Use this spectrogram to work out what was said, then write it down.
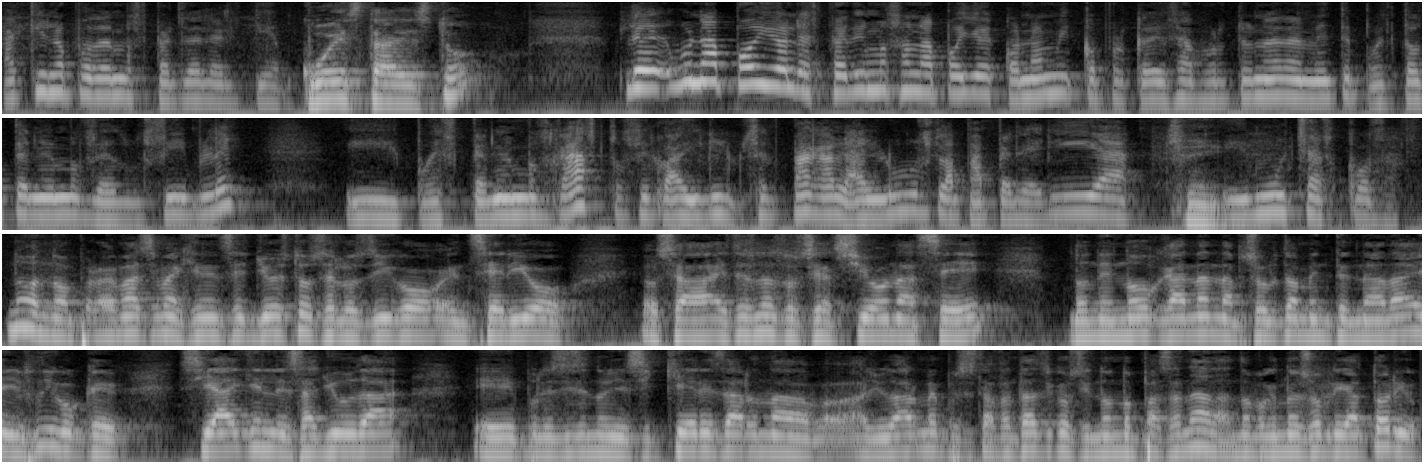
Aquí no podemos perder el tiempo. ¿Cuesta esto? Le- un apoyo, les pedimos un apoyo económico porque desafortunadamente pues no tenemos deducible y pues tenemos gastos, digo, ahí se paga la luz, la papelería Sí. y muchas cosas. No, no, pero además imagínense, yo esto se los digo en serio, o sea, esta es una asociación AC donde no ganan absolutamente nada y yo digo que si alguien les ayuda, eh, pues les dicen, oye, si quieres dar una, ayudarme, pues está fantástico, si no, no pasa nada, no porque no es obligatorio.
